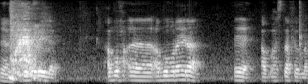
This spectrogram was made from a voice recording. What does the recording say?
Evet. Abu e, Abu Hureyre e Abu estağfurullah.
